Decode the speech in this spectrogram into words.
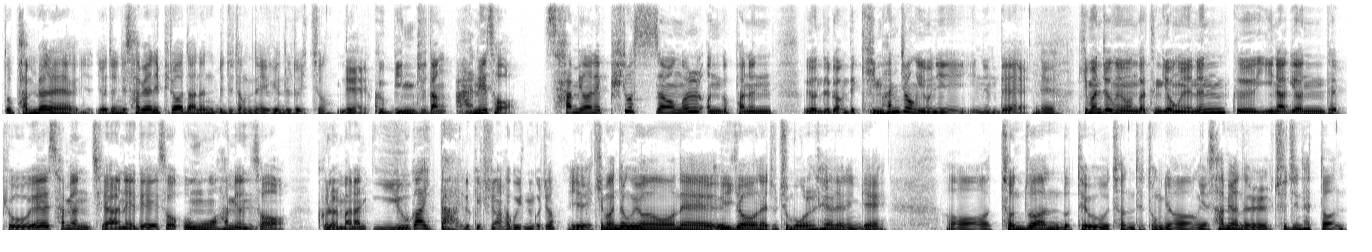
또 반면에 여전히 사면이 필요하다는 민주당 내 의견들도 있죠. 네, 그 민주당 안에서 사면의 필요성을 언급하는 의원들 가운데 김한정 의원이 있는데 네. 김한정 의원 같은 경우에는 그 이낙연 대표의 사면 제안에 대해서 옹호하면서 그럴 만한 이유가 있다 이렇게 주장하고 있는 거죠. 예, 김한정 의원의 의견에 좀 주목을 해야 되는 게 어, 전두환 노태우 전 대통령의 사면을 추진했던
